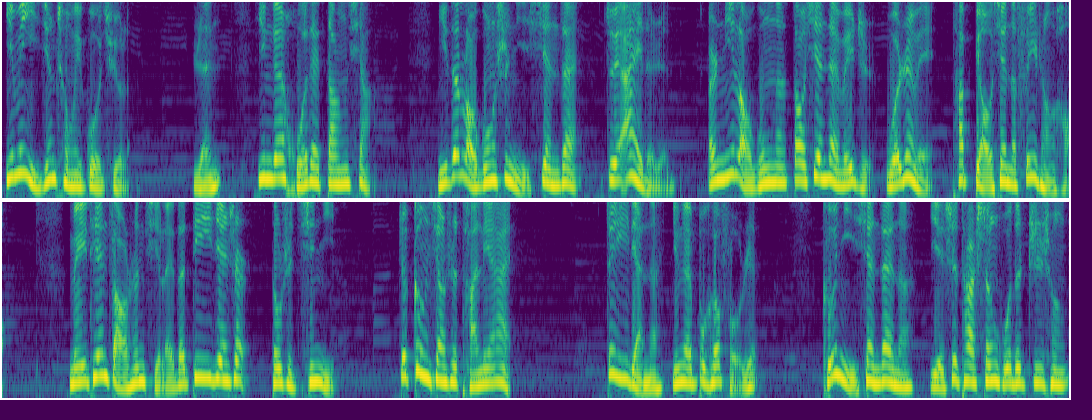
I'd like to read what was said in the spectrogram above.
因为已经成为过去了。人。应该活在当下，你的老公是你现在最爱的人，而你老公呢，到现在为止，我认为他表现的非常好，每天早上起来的第一件事都是亲你，这更像是谈恋爱，这一点呢，应该不可否认。可你现在呢，也是他生活的支撑，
